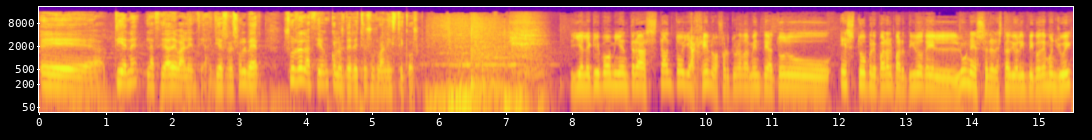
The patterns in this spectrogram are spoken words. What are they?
eh, tiene la ciudad de Valencia y es resolver su relación con los derechos urbanísticos. Y el equipo, mientras tanto, y ajeno afortunadamente a todo esto, prepara el partido del lunes en el Estadio Olímpico de Montjuic,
